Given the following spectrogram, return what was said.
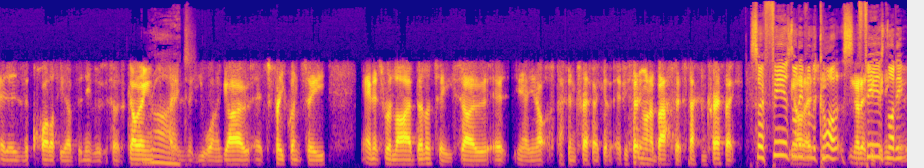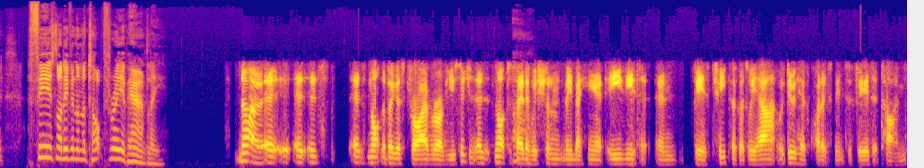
it is the quality of the network. So it's going Right. that you want to go, its frequency, and its reliability. So it, you know you're not stuck in traffic. If, if you're sitting on a bus that's stuck in traffic, So fares not not even the cost. Fares not even fares not even in the top three apparently. No, it, it, it's it's not the biggest driver of usage. It's not to say Oh. that we shouldn't be making it easier to, and fares cheaper because we are we do have quite expensive fares at times,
